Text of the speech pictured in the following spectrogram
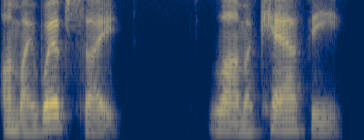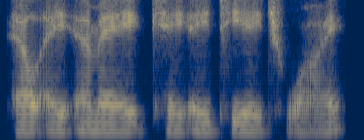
on my website, Lama Kathy, L A M A K A T H Y,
